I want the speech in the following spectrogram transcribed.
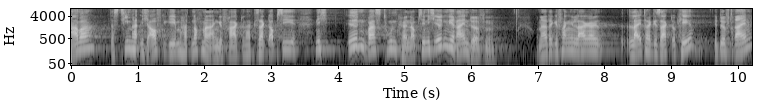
Aber das Team hat nicht aufgegeben, hat nochmal angefragt und hat gesagt, ob sie nicht irgendwas tun können, ob sie nicht irgendwie rein dürfen. Und da hat der Gefangenenlagerleiter gesagt, okay, ihr dürft rein,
